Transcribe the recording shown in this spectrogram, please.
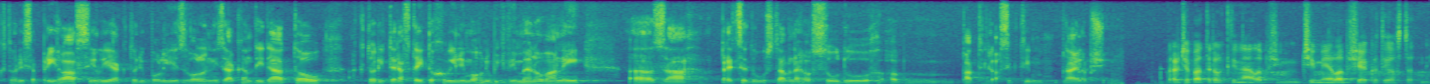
ktorí sa prihlásili a ktorí boli zvolení za kandidátov a ktorí teda v tejto chvíli mohli byť vymenovaní za predsedu ústavného súdu, patril asi k tým najlepším. Prečo patril k tým najlepším? Čím je lepší ako tí ostatní?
